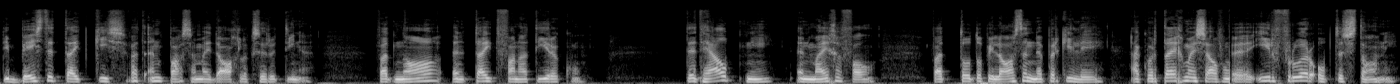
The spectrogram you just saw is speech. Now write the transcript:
die beste tyd kies wat inpas in my daaglikse rotine, wat na 'n tyd van nature kom. Dit help nie in my geval wat tot op die laaste nippertjie lê. Ek oortuig myself om 'n uur vroeër op te staan nie,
